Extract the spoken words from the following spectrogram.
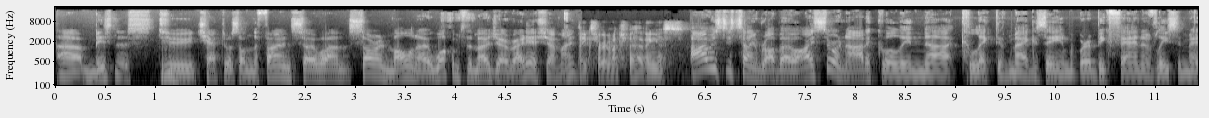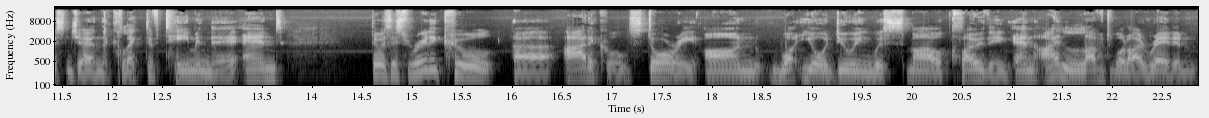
uh, business to chat to us on the phone. So, um, Soren Molineux, welcome to the Mojo Radio Show, mate. Thanks very much for having us. I was just telling Robbo, I saw an article in uh, Collective Magazine. We're a big fan of Lisa Messenger and the Collective team in there. And there was this really cool uh, article, story on what you're doing with Smile Clothing. And I loved what I read. And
